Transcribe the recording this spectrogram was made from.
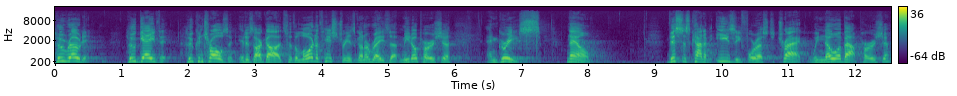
Who wrote it? Who gave it? Who controls it? It is our God. So the Lord of history is going to raise up Medo Persia and Greece. Now, this is kind of easy for us to track. We know about Persia,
